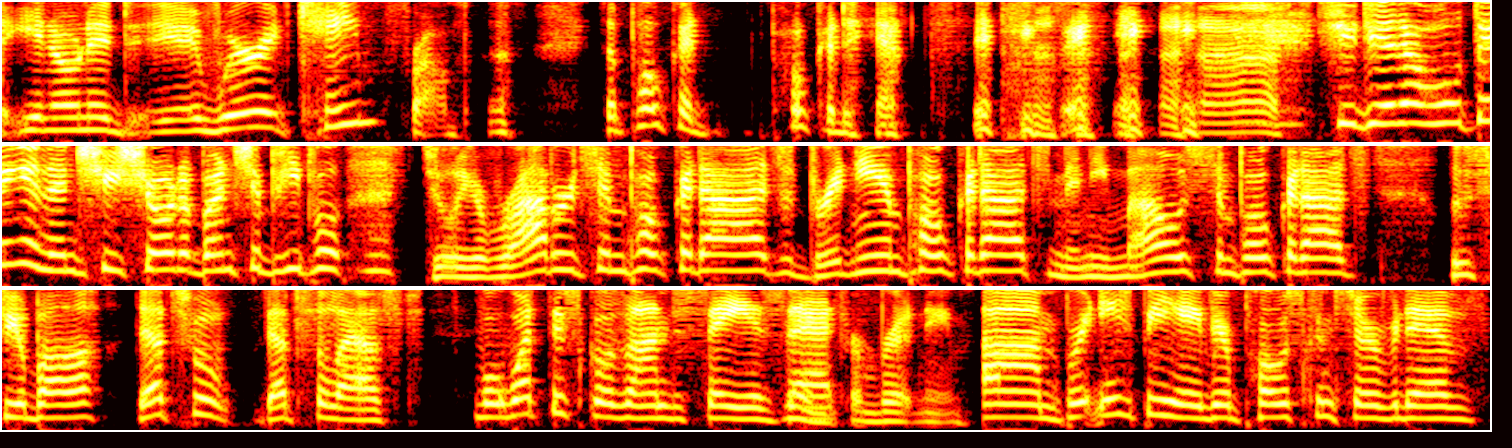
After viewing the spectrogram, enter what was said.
uh, you know it, it- where it came from. The polka polka dance. She did a whole thing and then she showed a bunch of people julia roberts in polka dots britney in polka dots minnie mouse in polka dots lucille ball. That's what that's the last Well, what this goes on to say is that from Britney. um, Britney's behavior post conservative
